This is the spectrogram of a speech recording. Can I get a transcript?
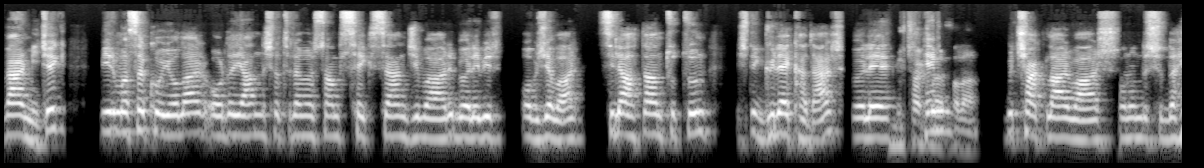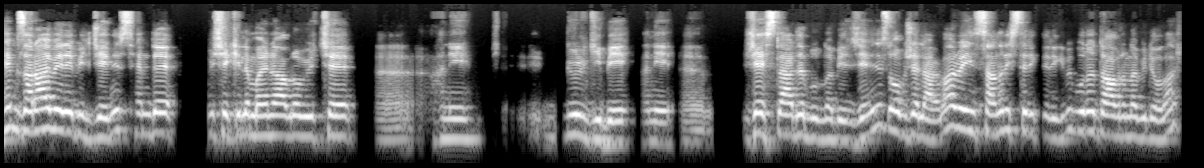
vermeyecek. Bir masa koyuyorlar. Orada yanlış hatırlamıyorsam 80 civarı böyle bir obje var. Silahtan tutun işte güle kadar böyle Bıçaklar hem falan. bıçaklar var. Onun dışında hem zarar verebileceğiniz hem de bir şekilde Marina Abramovic'e e, hani işte, gül gibi hani e, jestlerde bulunabileceğiniz objeler var ve insanlar istedikleri gibi buna davranabiliyorlar.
